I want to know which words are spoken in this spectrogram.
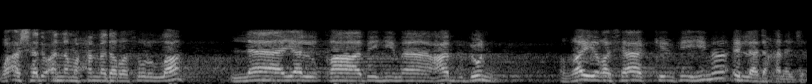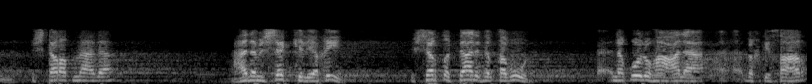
وأشهد أن محمد رسول الله لا يلقى بهما عبد غير شاك فيهما إلا دخل الجنة. اشترط ماذا؟ عدم الشك اليقين. الشرط الثالث القبول. نقولها على باختصار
